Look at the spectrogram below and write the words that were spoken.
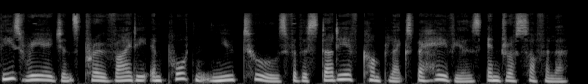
These reagents provide important new tools for the study of complex behaviors in Drosophila.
